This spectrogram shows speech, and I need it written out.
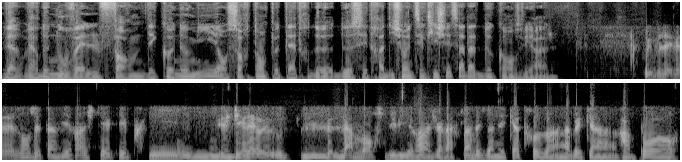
vers vers de nouvelles formes d'économie en sortant peut-être de, de ces traditions et de ces clichés. Ça date de quand ce virage? Oui, vous avez raison, c'est un virage qui a été pris, je dirais, l'amorce du virage à la fin des années 80 avec un rapport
